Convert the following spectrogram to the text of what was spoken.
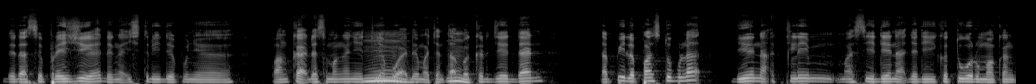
Dia rasa pressure eh, dengan isteri dia punya Pangkat dan semangatnya Itu yang Hmm. buat dia macam tak Hmm. bekerja Dan Tapi lepas tu pula dia nak claim masih dia nak jadi ketua rumah kan-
